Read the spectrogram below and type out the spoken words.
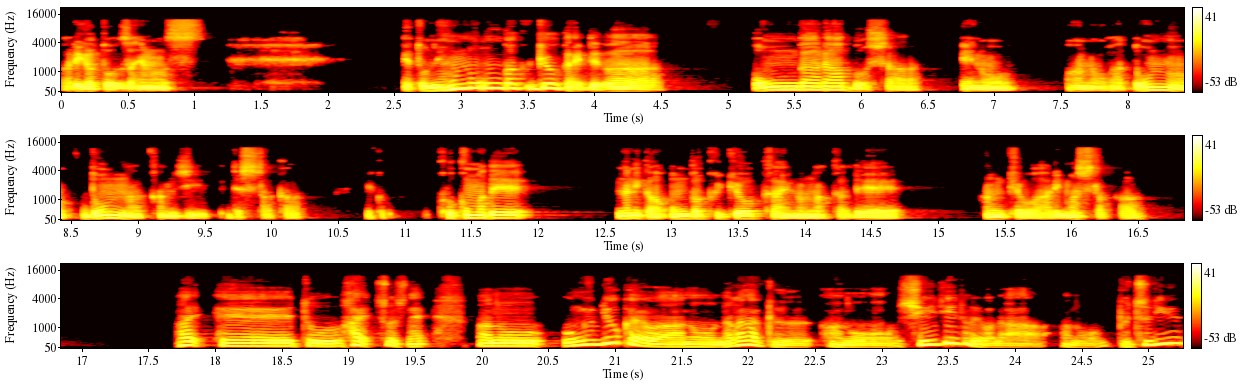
ありがとうございます。えっと、日本の音楽業界では、音楽ラボ社への、あの、はどんな、どんな感じでしたか？ここまで何か音楽業界の中で反響はありましたか？はい、えっ、と、はい、そうですね。あの、音楽業界は、あの、長らく、あの、CD のような、あの、物流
